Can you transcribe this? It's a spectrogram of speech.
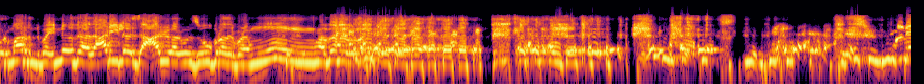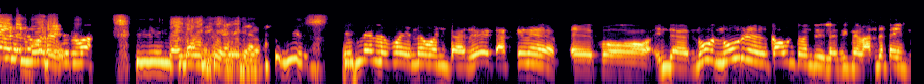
ஒரு மாதிரி இருந்துப்பா. இன்னொரு அது ஆடியில வச்சு ஆடி ஆடும்போது சூப்பரா இருப்பான் அதான். மணிகண்டன் மோடு சிக்னல்ல போய் என்ன பண்ணிட்டாரு? டக்குன்னு இப்போ இந்த நூறு நூறு கவுண்ட் வந்து இல்ல சிக்னல் அந்த டைம்.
